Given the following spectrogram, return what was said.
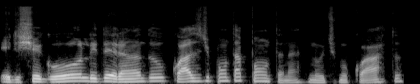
Ele chegou liderando quase de ponta a ponta, né, no último quarto,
